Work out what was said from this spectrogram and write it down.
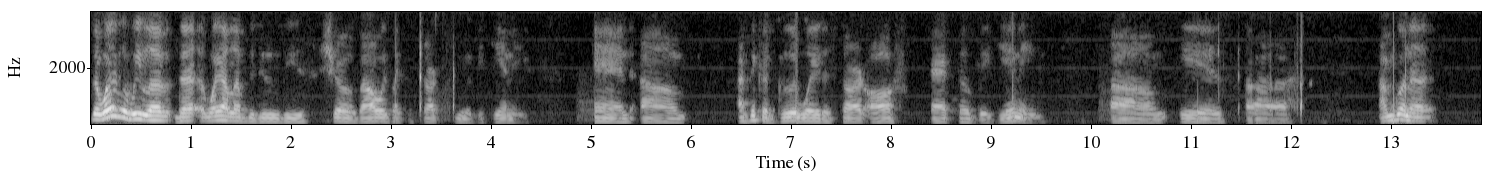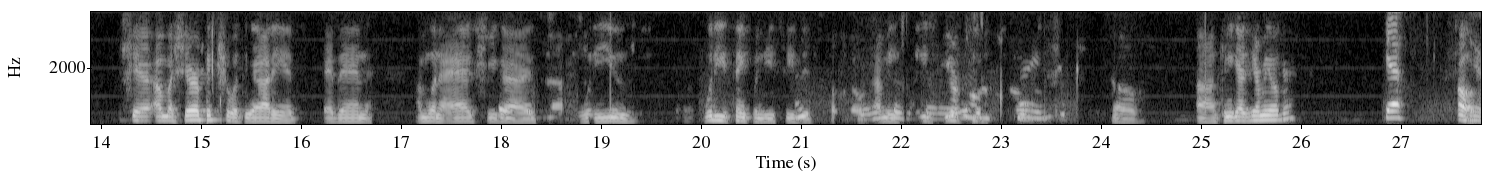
the way that we love the way I love to do these shows, I always like to start from the beginning. And um, I think a good way to start off at the beginning um, is uh, I'm gonna share. I'm gonna share a picture with the audience, and then I'm gonna ask you guys, uh, what do you what do you think when you see this photo? I mean, your photo. So, uh, can you guys hear me? Okay. Yeah. Oh. Okay.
